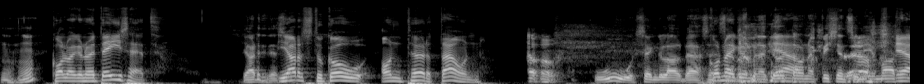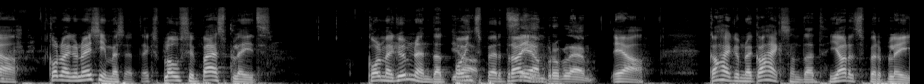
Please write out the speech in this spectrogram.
-hmm. kolmekümne teised yards to go on third down Uh, see on küll halb jah, see on 30 sellepärast, et jaa. down efficiency nii maas- ja kolmekümne esimesed explosive pass play'd, kolmekümnendad Jaa, points per see drive on probleem. ja kahekümne kaheksandad yards per play.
